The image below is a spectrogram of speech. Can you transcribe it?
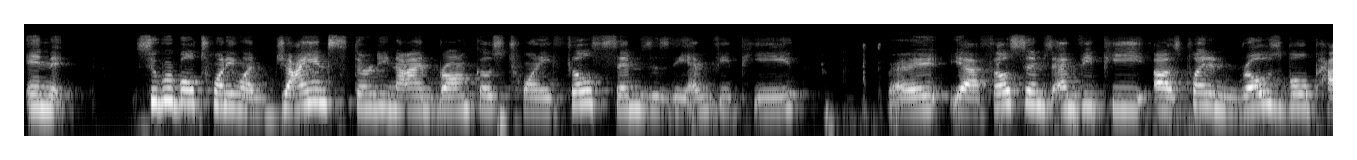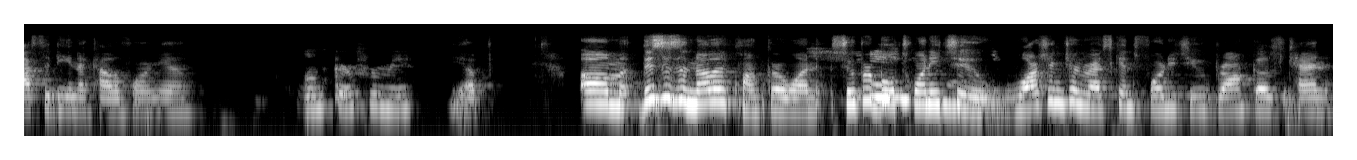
in Super Bowl 21, Giants 39, Broncos 20. Phil Simms is the MVP, right? Yeah, Phil Simms MVP uh, is played in Rose Bowl, Pasadena, California. Clunker for me. Yep. Um, this is another clunker one. Super Bowl 22, Washington Redskins 42, Broncos 10.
